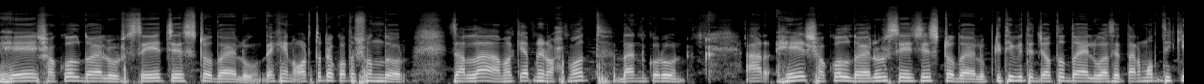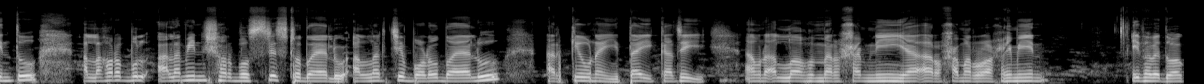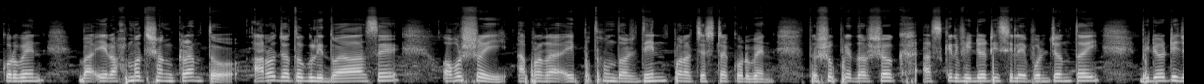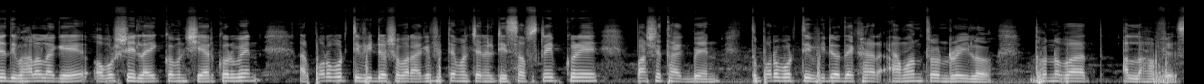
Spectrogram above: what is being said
হে সকল দয়ালুর সে চেষ্ট দয়ালু। দেখেন, অর্থটা কত সুন্দর, যে আল্লাহ, আমাকে আপনি রহমত দান করুন। আর, হে সকল দয়ালুর সে চেষ্ট দয়ালু। পৃথিবীতে যত দয়ালু আছে, তার মধ্যে কিন্তু আল্লাহ রব্বুল আলামিন সর্বশ্রেষ্ঠ দয়ালু। আল্লাহর চেয়ে বড় দয়ালু আর কেউ নাই। তাই কাজেই আমরা আল্লাহ হামনি আর হামার রাহিমিন। এইভাবে দোয়া করবেন বা এই রহমত সংক্রান্ত আরও যতগুলি দোয়া আছে, অবশ্যই আপনারা এই প্রথম দশ দিন পড়ার চেষ্টা করবেন। তো সুপ্রিয় দর্শক, আজকের ভিডিওটি ছিল এ পর্যন্তই। ভিডিওটি যদি ভালো লাগে, অবশ্যই লাইক, কমেন্ট, শেয়ার করবেন। আর পরবর্তী ভিডিও সবার আগে পেতে আমার চ্যানেলটি সাবস্ক্রাইব করে পাশে থাকবেন। তো পরবর্তী ভিডিও দেখার আমন্ত্রণ রইল। ধন্যবাদ, আল্লাহ হাফেজ।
